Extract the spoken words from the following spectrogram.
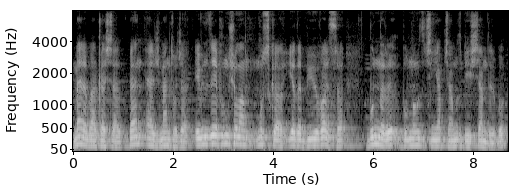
Merhaba arkadaşlar ben Ercüment Hoca. Evinize yapılmış olan muska ya da büyü varsa bunları bulmamız için yapacağımız bir işlemdir bu.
